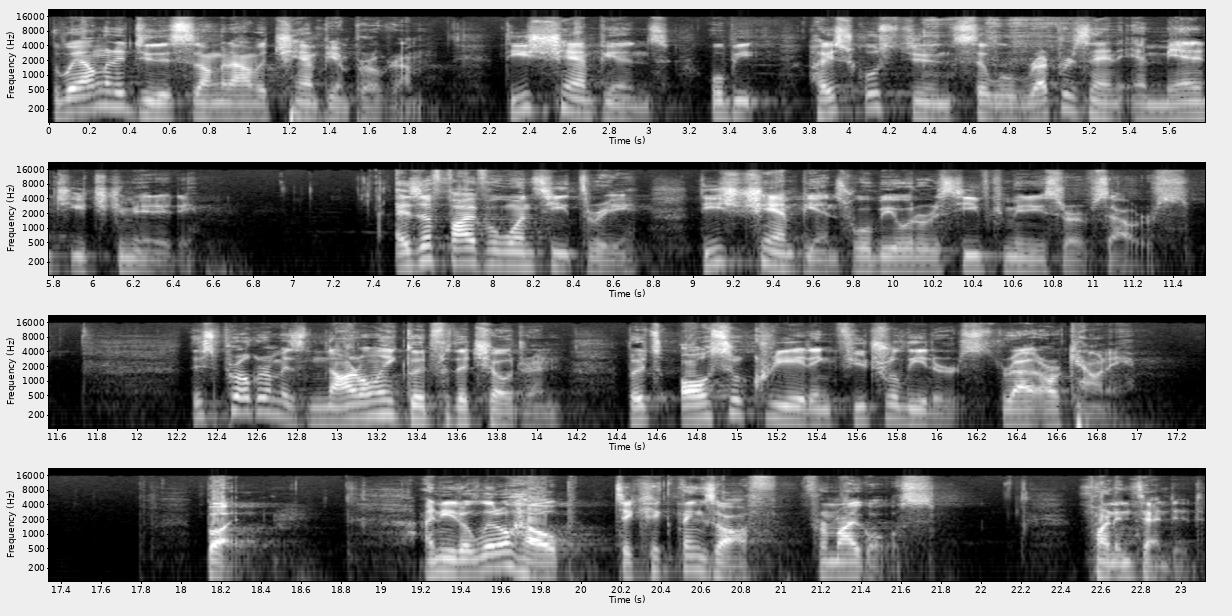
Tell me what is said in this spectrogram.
The way I'm going to do this is I'm going to have a champion program. These champions will be high school students that will represent and manage each community. As a 501c3, these champions will be able to receive community service hours. This program is not only good for the children, but it's also creating future leaders throughout our county. But I need a little help to kick things off for my goals. Pun intended.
